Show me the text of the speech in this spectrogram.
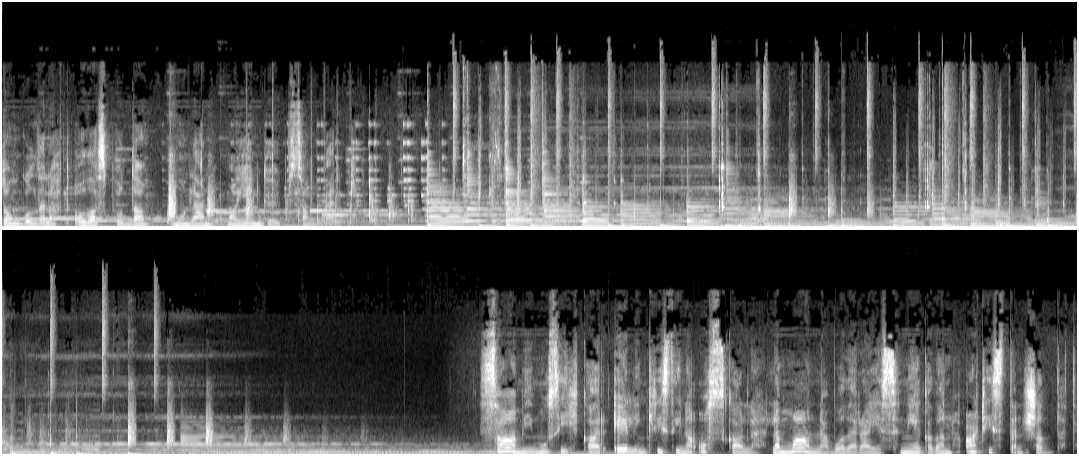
Donguldalat odaspodda mun län Majen Gaup. Sami musiikkar Elin-Kristiina Oskal la maannavuodarais niekadan artistan shaddat.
